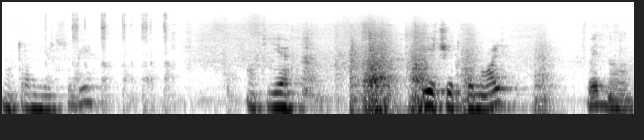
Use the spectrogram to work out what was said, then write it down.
нутромір собі. От є, є чітко 0. Видно?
